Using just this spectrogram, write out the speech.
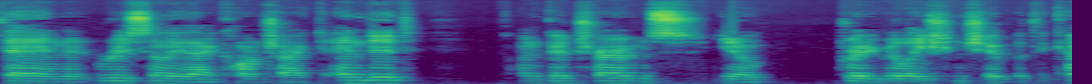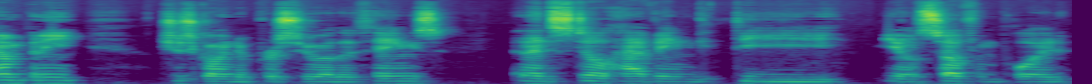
then recently that contract ended on good terms, you know, great relationship with the company, just going to pursue other things, and then still having the, you know, self employed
